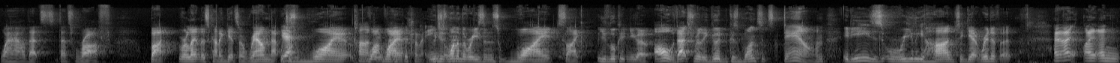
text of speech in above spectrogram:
wow, that's that's rough. But Relentless kind of gets around that, which Yeah. is why Can't why, why Vanquish on it which is one of the reasons why it's like you look at it and you go, oh, that's really good because once it's down, it is really hard to get rid of it. And I, I and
